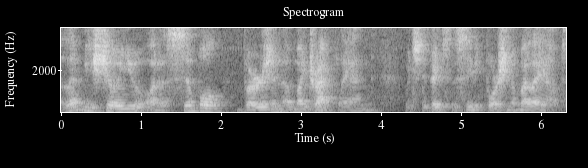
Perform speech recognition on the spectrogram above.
Let me show you on a simple version of my track plan which depicts the scenic portion of my layout.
